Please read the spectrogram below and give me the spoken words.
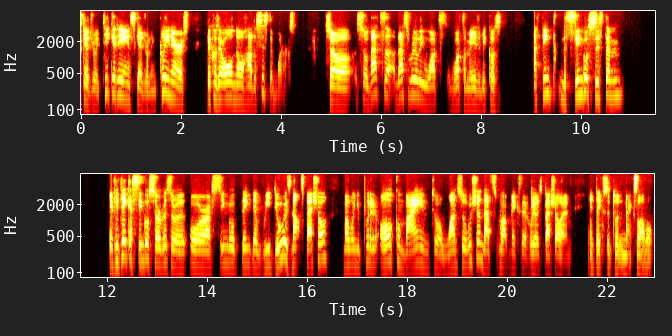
scheduling ticketing, scheduling cleaners, because they all know how the system works. So so that's uh, that's really what's what's amazing because I think the single system, if you take a single service or or a single thing that we do is not special, but when you put it all combined into a one solution, that's what makes it really special and and takes it to the next level.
